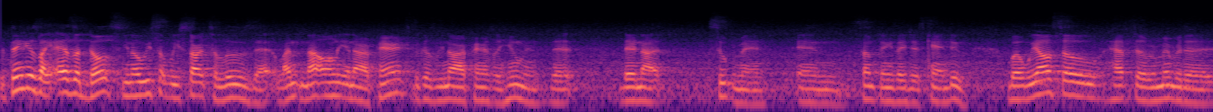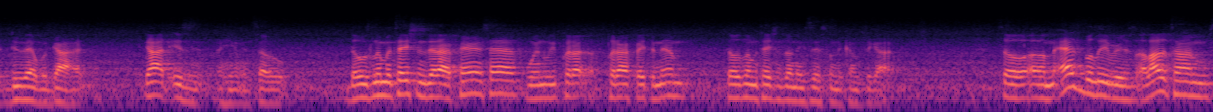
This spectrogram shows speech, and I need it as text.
the thing is, like as adults, you know, we we start to lose that. Like, not only in our parents because we know our parents are humans that they're not Superman and some things they just can't do. But we also have to remember to do that with God. God isn't a human, so those limitations that our parents have when we put our, put our faith in them, those limitations don't exist when it comes to God. So um, as believers, a lot of times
